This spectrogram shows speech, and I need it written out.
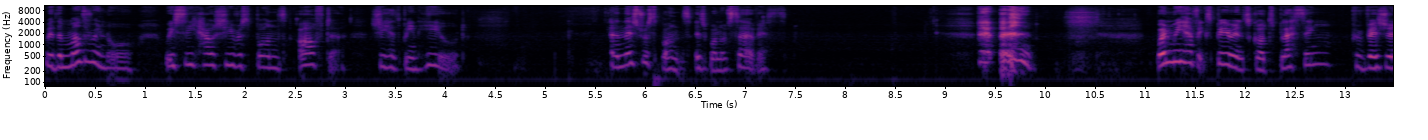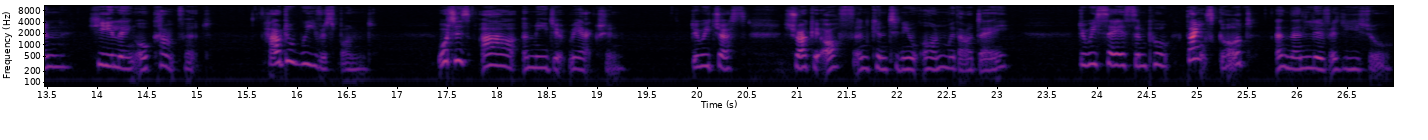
With the mother in law, we see how she responds after she has been healed. And this response is one of service. when we have experienced God's blessing, provision, healing, or comfort, how do we respond? What is our immediate reaction? Do we just shrug it off and continue on with our day? Do we say a simple, thanks God, and then live as usual?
